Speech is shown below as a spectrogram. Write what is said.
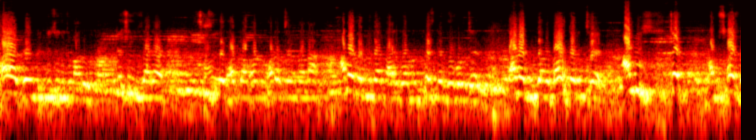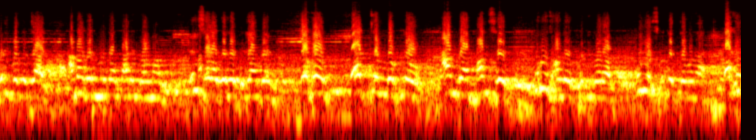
হ্যাঁ বিএনপি কিছু কিছু মানুষ, কিছু কিছু জায়গায় ঘটনা ঘটনা একজন লোককেও আমরা মানুষের কোনো ধরনের ক্ষতি করার কোনো সুযোগ দেবো না এখন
